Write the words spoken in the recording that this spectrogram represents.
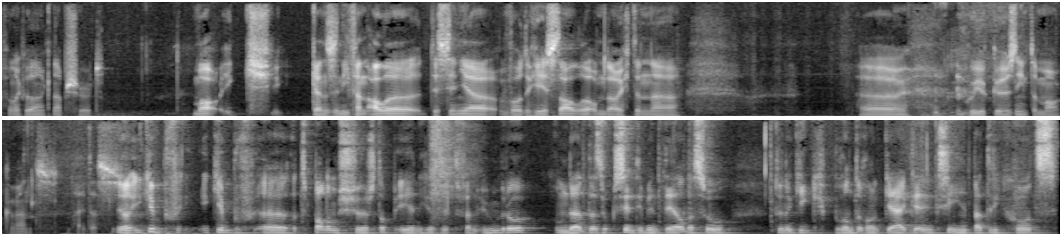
vond ik wel een knap shirt. Maar ik, ik kan ze niet van alle decennia voor de geest halen om daar echt een goede keuze in te maken. Is... Ja, ik heb, ik heb eh, het Palm shirt op één gezet van Umbro. Omdat dat is ook sentimenteel. Dat zo, toen ik begon te gaan kijken, ik zie Patrick Goots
